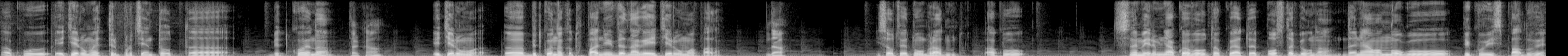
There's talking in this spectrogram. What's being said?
ако Ethereum е 3% от а, биткоина, Така? Ethereum, а, биткоина като падне, веднага Ethereum пада Да. и съответно обратното. Ако си намерим някоя валута, която е по-стабилна, да няма много пикови и спадове,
